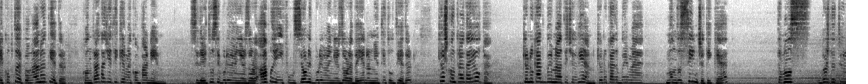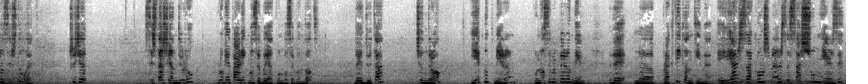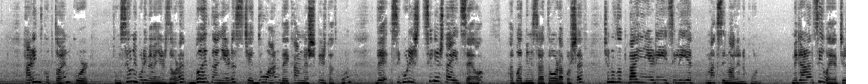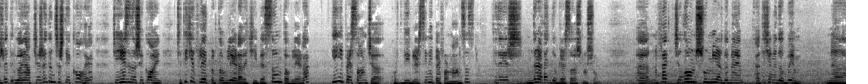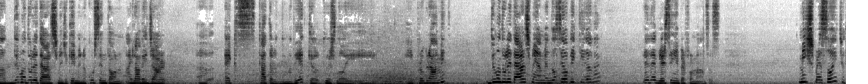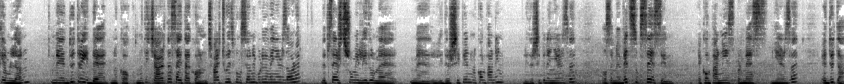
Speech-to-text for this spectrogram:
E kuptoj, por nga ana tjetër, Kontrata që ti ke me kompaninë, si drejtues i burimeve njerëzore apo i funksionit të burimeve njerëzore edhe je në një titull tjetër, kjo është kontrata jote. Kjo nuk ka të bëjë me atë që vjen, kjo nuk ka të bëjë me mundësinë që ti ke të mos bësh detyrën siç duhet. Kështu që siç thashë janë dy rrugë, rruga e parë ik, mos e bëj atë punë, po s'e bën dot. Dhe e dyta, qëndro, jep më të mirën, puno si për Perëndinë dhe në praktikën time e jashtëzakonshmja është se sa shumë njerëzit arrijnë të kuptojnë kur funksioni i burimeve njerëzore bëhet nga njerëz që e duan dhe e kanë me shpirt atë punë dhe sigurisht cili është ai CEO apo administrator apo shef që nuk do të mbajë një njeri i cili jep maksimalen në punë me garanci ua jap që është vetëm ju jap që është vetëm çështje kohe që njerëzit do shikojnë që ti që flet për këto vlera dhe që i beson këto vlera, je një person që kur të vijë vlerësimi i performancës, ti do jesh ndër ata që do vlerësohesh më shumë. Ë në fakt qëllon shumë mirë dhe me atë që ne do bëjmë në dy modulet e ardhshme që kemi në kursin tonë I Love HR X412, kjo ky është lloji i i programit. Dy modulet e ardhshme janë vendosja e objektivave edhe vlerësimi i performancës. Miq shpresoj t'ju kem lënë me 2-3 ide në kokë më të qarta sa i takon çfarë quhet funksioni i burimeve njerëzore dhe pse është shumë i lidhur me me leadershipin në kompaninë, leadershipin e njerëzve ose me vetë suksesin e kompanisë përmes njerëzve. E dyta,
